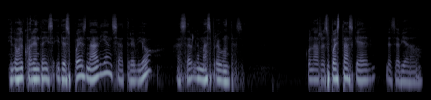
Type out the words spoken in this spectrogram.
Y luego el 40 dice, y después nadie se atrevió hacerle más preguntas con las respuestas que él les había dado.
